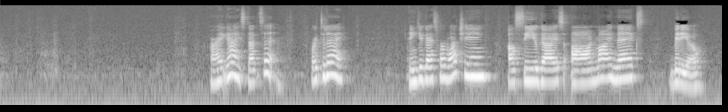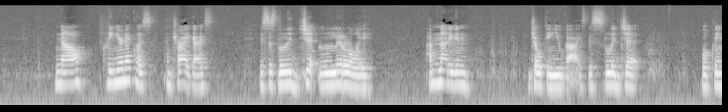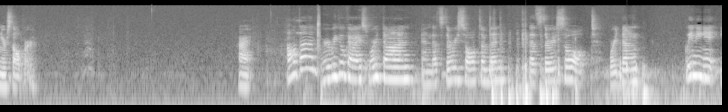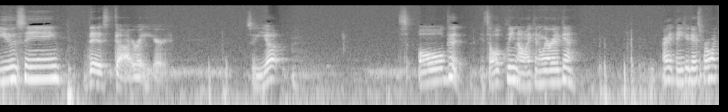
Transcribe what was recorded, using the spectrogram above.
Alright guys, that's it for today. Thank you guys for watching. I'll see you guys on my next video. Now, clean your necklace and try it guys. This is legit, literally. I'm not even joking you guys. This is legit. Will clean your silver. Alright, all done. Here we go guys, we're done. And that's the result of then, that's the result. We're done cleaning it using this guy right here. So yep, it's all good. It's all clean now, I can wear it again. Alright, thank you guys for watching.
